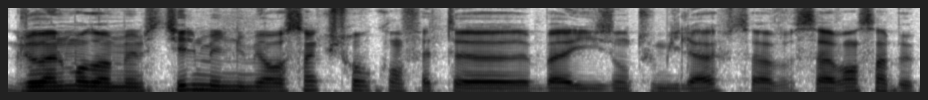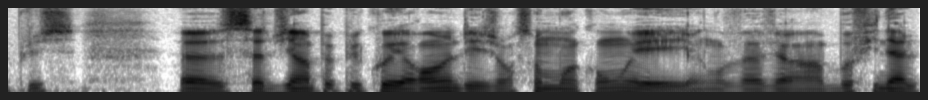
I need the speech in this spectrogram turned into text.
globalement dans le même style, mais le numéro 5, je trouve qu'en fait, bah, ils ont tout mis là, ça avance un peu plus, euh, ça devient un peu plus cohérent, les gens sont moins cons et on va vers un beau final.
